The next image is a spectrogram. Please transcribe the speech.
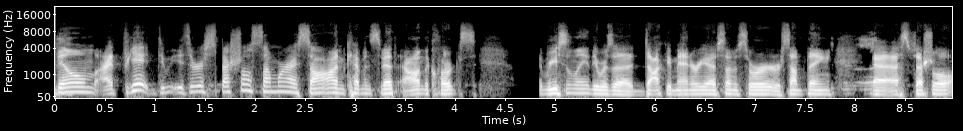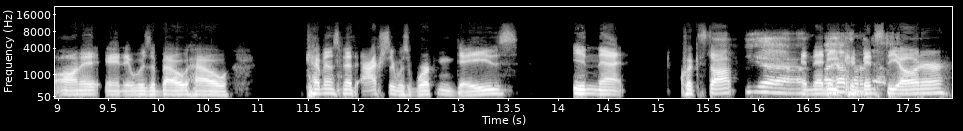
film, I forget, do, is there a special somewhere I saw on Kevin Smith on the Clerks recently? There was a documentary of some sort or something, Uh, a special on it, and it was about how Kevin Smith actually was working days in that quick stop, yeah. and then I he convinced the owner.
